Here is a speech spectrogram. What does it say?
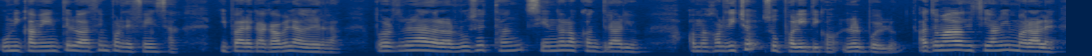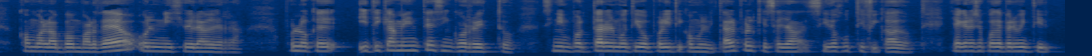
únicamente lo hacen por defensa y para que acabe la guerra. Por otro lado, los rusos están siendo los contrarios, o mejor dicho, sus políticos, no el pueblo. Ha tomado decisiones inmorales, como los bombardeos o el inicio de la guerra, por lo que éticamente es incorrecto, sin importar el motivo político o militar por el que se haya sido justificado, ya que no se puede permitir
